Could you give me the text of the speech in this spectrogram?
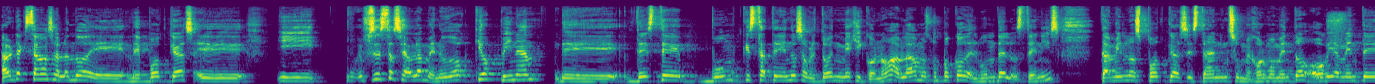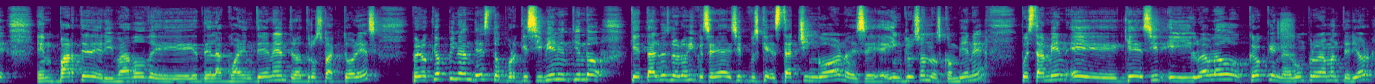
ahorita que estamos hablando de, de podcast eh, y pues esto se habla a menudo. ¿Qué opinan de, de, este boom que está teniendo, sobre todo en México, no? Hablábamos un poco del boom de los tenis. También los podcasts están en su mejor momento. Obviamente, en parte derivado de, de, la cuarentena, entre otros factores. Pero ¿qué opinan de esto? Porque si bien entiendo que tal vez lo lógico sería decir, pues que está chingón, ese, incluso nos conviene, pues también eh, quiere decir, y lo he hablado creo que en algún programa anterior,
